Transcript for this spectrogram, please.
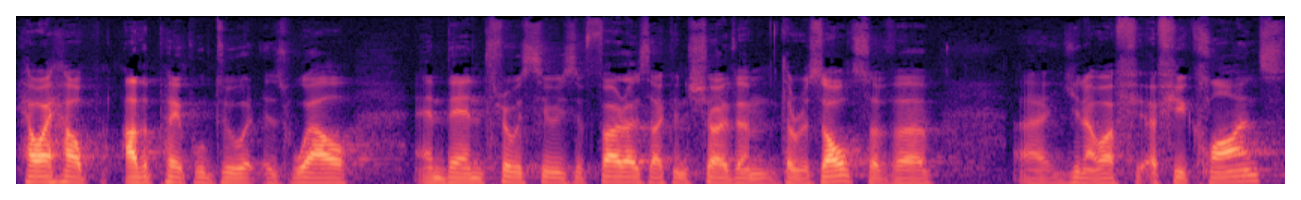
how I help other people do it as well. And then through a series of photos, I can show them the results of a, uh, you know, a, f- a few clients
